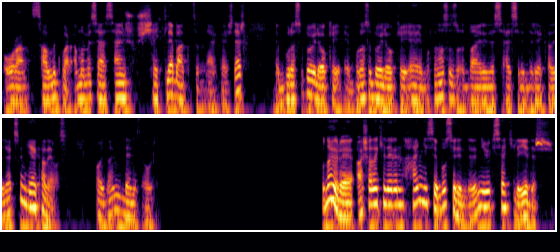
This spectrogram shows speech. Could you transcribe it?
orantısallık var. Ama mesela sen şu şekle baktığında arkadaşlar e, burası böyle okey. E, burası böyle okey. E, burada nasıl dairesel silindiri yakalayacaksın ki yakalayamazsın. O yüzden denizde olacak. Buna göre aşağıdakilerin hangisi bu silindirin yüksekliğidir?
